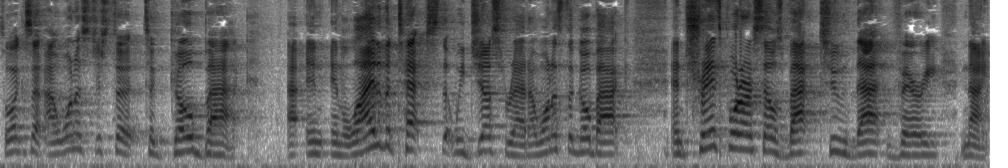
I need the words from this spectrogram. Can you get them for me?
So, like I said, I want us just to, to go back. Uh, in, in light of the text that we just read, I want us to go back and transport ourselves back to that very night.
